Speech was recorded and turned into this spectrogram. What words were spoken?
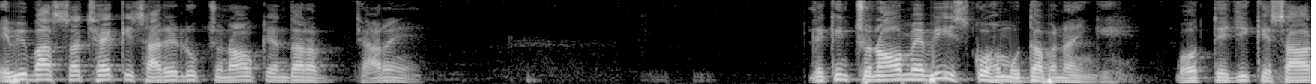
ये भी बात सच है कि सारे लोग चुनाव के अंदर अब जा रहे हैं, लेकिन चुनाव में भी इसको हम मुद्दा बनाएँगे। बहुत तेज़ी के साथ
